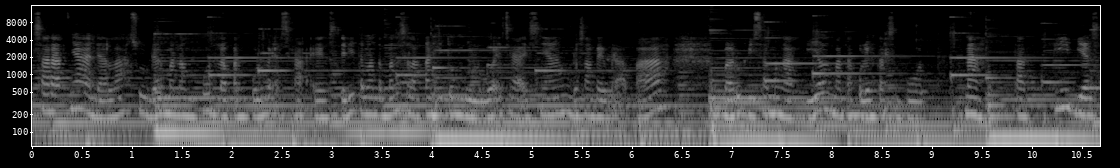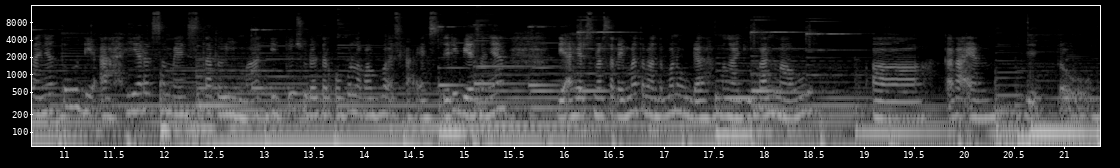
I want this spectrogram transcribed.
syaratnya adalah sudah menempuh 80 SKS jadi teman-teman silahkan hitung dulu SKS-nya udah sampai berapa baru bisa mengambil mata kuliah tersebut. Nah tapi biasanya tuh di akhir semester 5 itu sudah terkumpul 80 SKS jadi biasanya di akhir semester 5 teman-teman udah mengajukan mau uh, eh, KKN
